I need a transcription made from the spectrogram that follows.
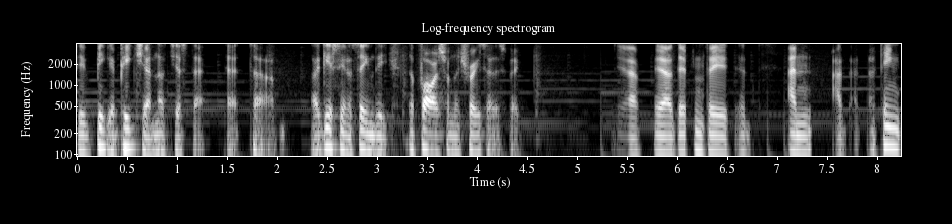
the bigger picture, not just that that um, I guess you know seeing the, the forest from the tree, so to speak. Yeah, yeah, definitely. And I, I think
